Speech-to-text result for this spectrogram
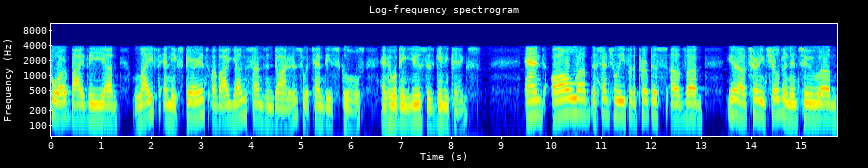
for by the um, life and the experience of our young sons and daughters who attend these schools and who are being used as guinea pigs, and all uh, essentially for the purpose of, um, you know, turning children into um,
